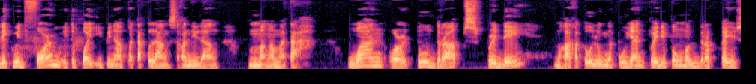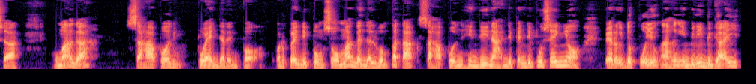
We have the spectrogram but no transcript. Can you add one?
Liquid form, ito po ay ipinapatak lang sa kanilang mga mata. One or two drops per day, makakatulong na po yan. Pwede pong mag-drop kayo sa umaga, sa hapon, pwede rin po. Or pwede pong sa umaga, dalawang patak, sa hapon, hindi na. Depende po sa inyo. Pero ito po yung aking ibinibigay,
